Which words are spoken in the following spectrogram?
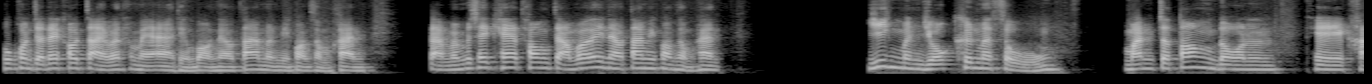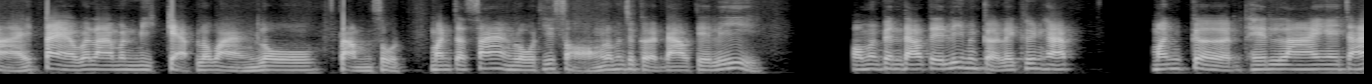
ทุกคนจะได้เข้าใจว่าทำไมอาถึงบอกแนวต้านมันมีความสำคัญ แต่มันไม่ใช่แค่ท่องจำว่าแนวต้านมีความสำคัญ ยิ่งมันยกขึ้นมาสูง มันจะต้องโดนเทขายแต่เวลามันมีแกลบระหว่างโลต่ำสุด มันจะสร้างโลที่สองแล้วมันจะเกิดดาวเทลลี่พอมันเป็นดาวเทลลี่มันเกิดอะไรขึ้นครับ มันเกิดเทรนไลน์ไงจ๊ะ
